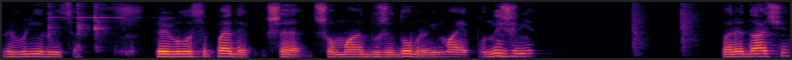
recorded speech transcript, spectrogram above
регулюється. Той велосипедик, ще, що має дуже добре, він має понижені передачі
